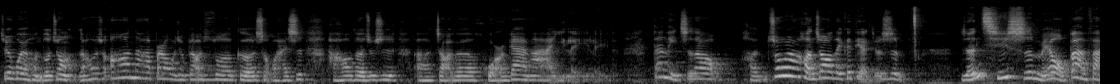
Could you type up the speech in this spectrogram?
就会有很多这种，然后说啊，那不然我就不要去做歌手，我还是好好的。就是呃找个活儿干啊一类一类的，但你知道很重要很重要的一个点就是，人其实没有办法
